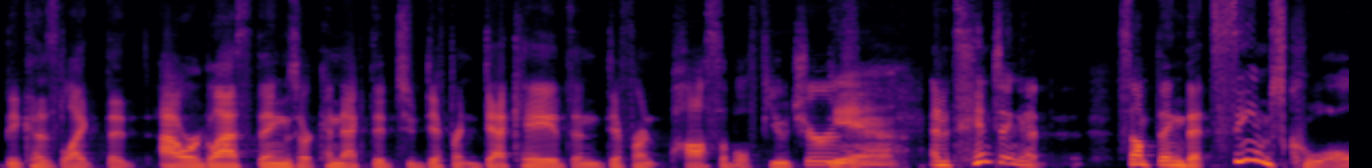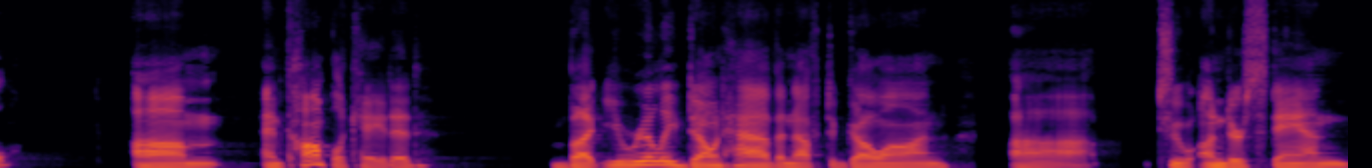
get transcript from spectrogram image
because like the hourglass things are connected to different decades and different possible futures. Yeah. And it's hinting at something that seems cool um, and complicated, but you really don't have enough to go on uh, to understand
